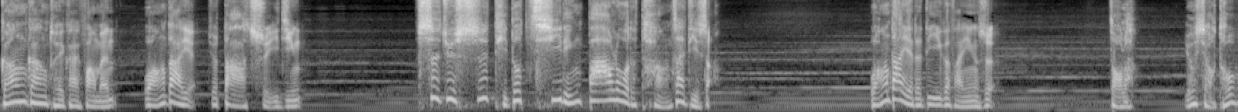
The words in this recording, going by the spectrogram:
刚刚推开房门，王大爷就大吃一惊，四具尸体都七零八落的躺在地上。王大爷的第一个反应是。糟了，有小偷！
